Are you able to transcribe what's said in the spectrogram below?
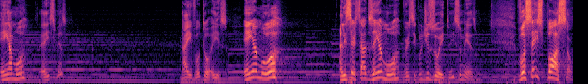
Em amor, é isso mesmo? Aí, voltou, é isso. Em amor, alicerçados em amor, versículo 18, é isso mesmo. Vocês possam,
